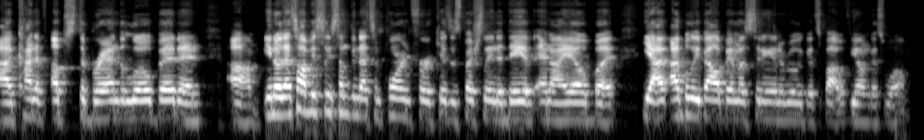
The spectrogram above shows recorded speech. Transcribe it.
Uh, kind of ups the brand a little bit, and um, you know that's obviously something that's important for kids, especially in the day of NIL. But yeah, I, I believe Alabama is sitting in a really good spot with Young as well.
